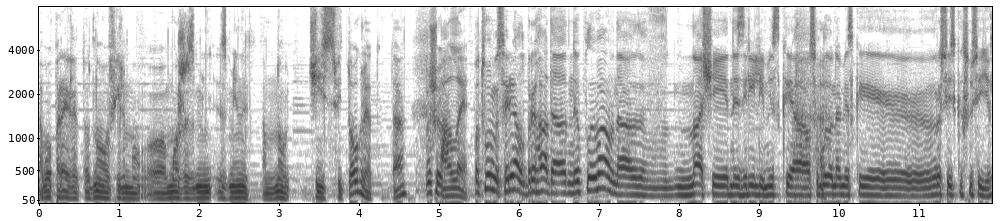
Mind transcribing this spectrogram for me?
або перегляд одного фільму о, може змінити там ну чийсь світогляд, та? Ну що, але По-твоєму, серіал Бригада не впливав на наші незрілі мізки, а особливо на мізки е, російських сусідів.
